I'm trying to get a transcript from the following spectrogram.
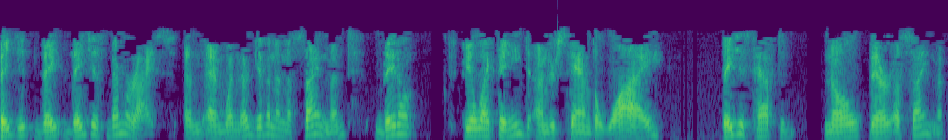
They, they, they just memorize. And, and when they're given an assignment, they don't feel like they need to understand the why. They just have to know their assignment.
